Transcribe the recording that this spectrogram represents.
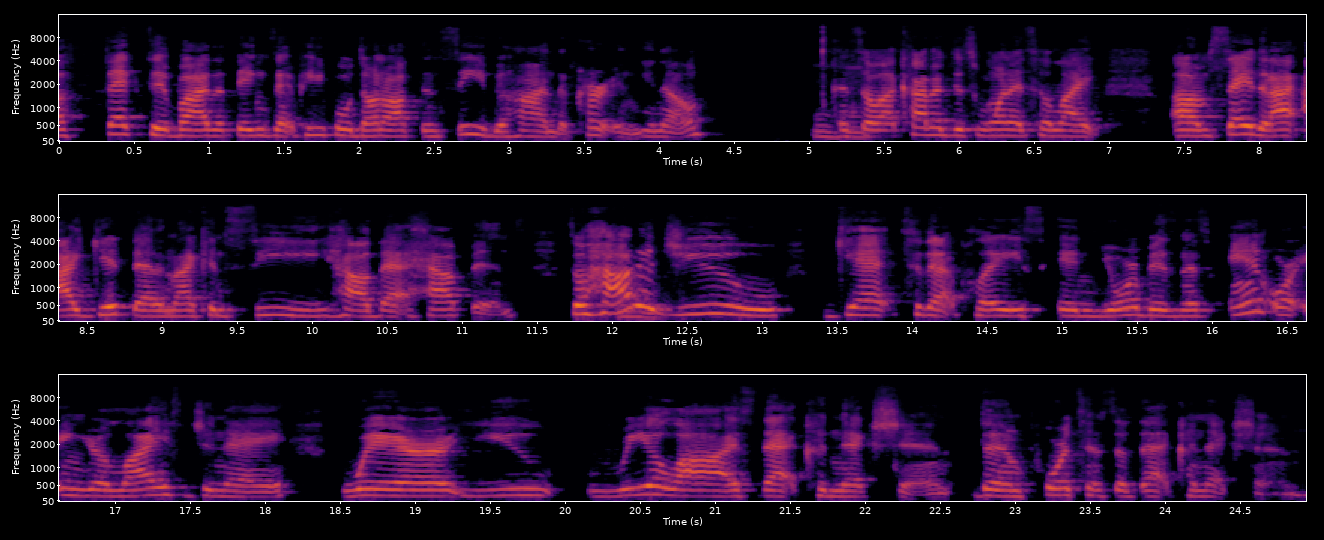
affected by the things that people don't often see behind the curtain, you know? Mm-hmm. And so I kind of just wanted to like um, say that I, I get that and I can see how that happens. So how mm-hmm. did you get to that place in your business and or in your life, Janae, where you realize that connection, the importance of that connection?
